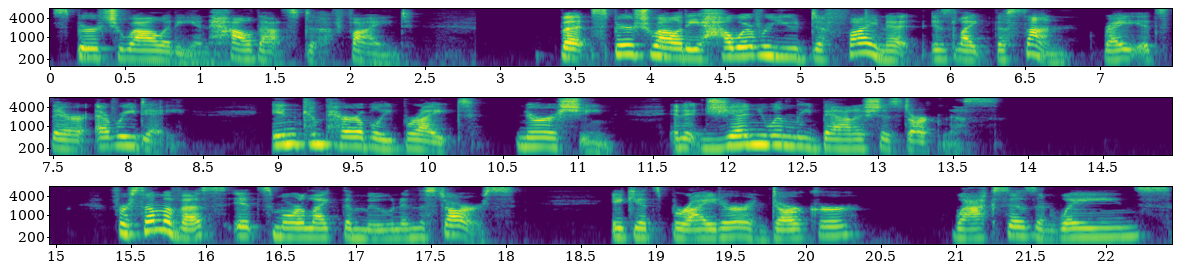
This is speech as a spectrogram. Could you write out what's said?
spirituality and how that's defined. But spirituality, however you define it, is like the sun, right? It's there every day, incomparably bright, nourishing, and it genuinely banishes darkness. For some of us, it's more like the moon and the stars. It gets brighter and darker, waxes and wanes.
